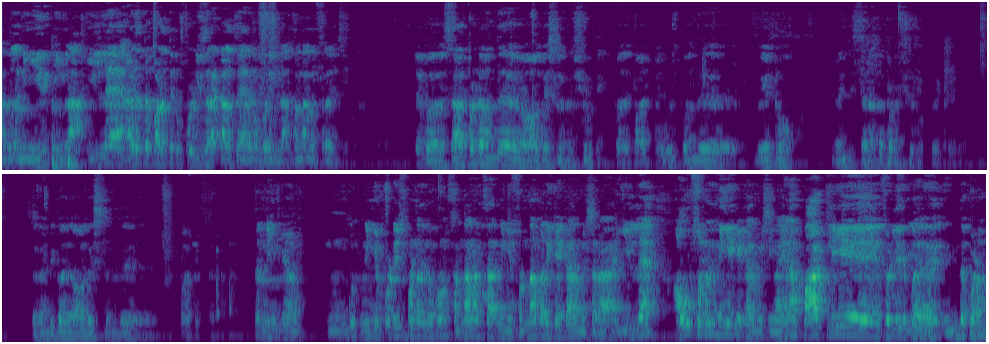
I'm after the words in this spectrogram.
அதுல நீங்க இருக்கீங்களா? இல்ல அடுத்த படத்துக்கு ப்ரொடியூசரா களத்துல இறங்க போறீங்களா? சந்தானம் சார் வச்சு இப்போ சார்பட்டை வந்து ஆகஸ்ட்ல இருந்து ஷூட்டிங் இப்போ அது பார்ட் டூ இப்போ வந்து வேட்டும் ரஞ்சித் சார் அந்த படம் ஷூட்டிங் போயிட்டு இருக்கு. ஸோ கண்டிப்பாக அது ஆகஸ்ட்ல இருந்து பார்ட் டூ சார். சார் நீங்க உங்க நீங்க ப்ரொடியூஸ் பண்ணதுக்கு அப்புறம் சந்தானம் சார் நீங்க சொன்ன மாதிரி கேட்க ஆரம்பிச்சாரா? இல்ல அவர் சொல்றது நீங்க கேட்க ஆரம்பிச்சீங்களா? ஏன்னா பாட்லயே சொல்லியிருப்பாரு. இந்த படம்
